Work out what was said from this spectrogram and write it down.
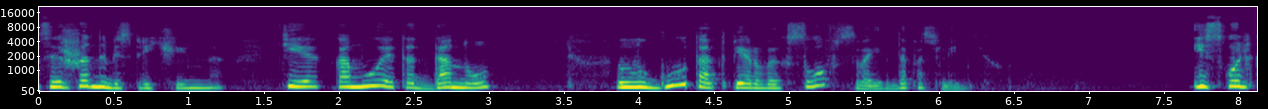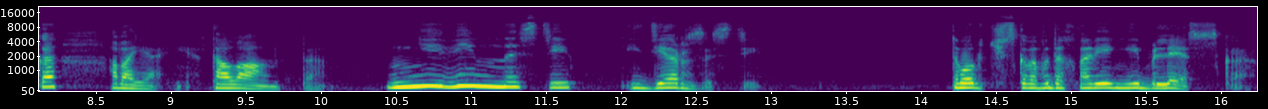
Совершенно беспричинно. Те, кому это дано, лгут от первых слов своих до последних. И сколько обаяния, таланта, невинности и дерзости, творческого вдохновения и блеска,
